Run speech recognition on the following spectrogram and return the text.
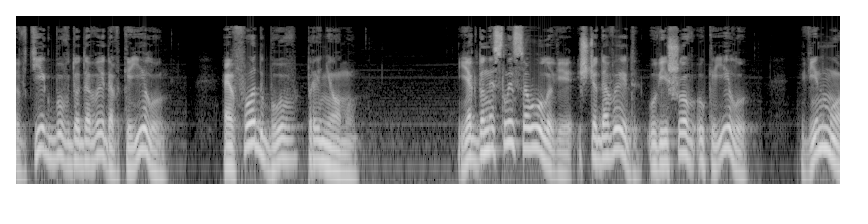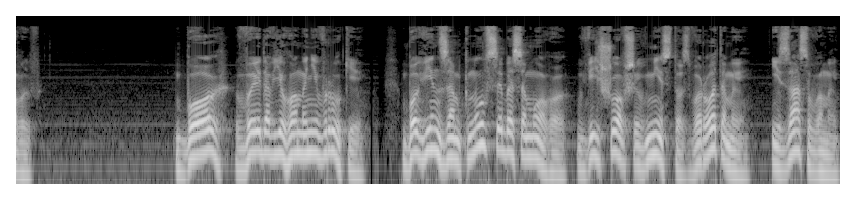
втік був до Давида в Киїлу, Ефод був при ньому. Як донесли Саулові, що Давид увійшов у Киїлу, він мовив Бог видав його мені в руки, бо він замкнув себе самого, ввійшовши в місто з воротами і засувами.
